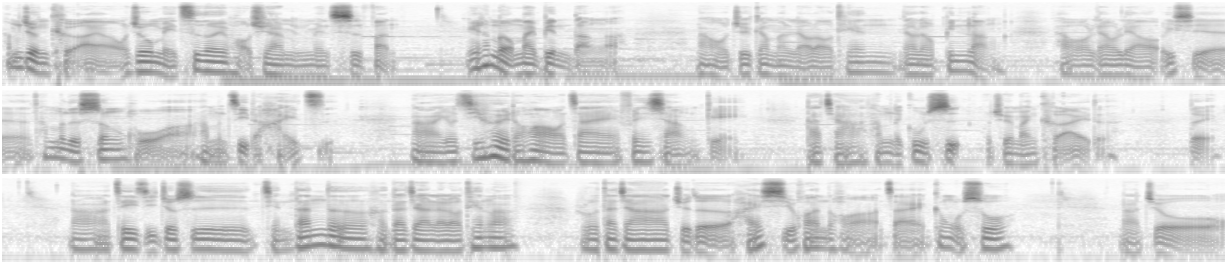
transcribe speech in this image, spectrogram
他们就很可爱啊，我就每次都会跑去他们那边吃饭。因为他们有卖便当啊，然后我就跟他们聊聊天，聊聊槟榔，还有聊聊一些他们的生活啊，他们自己的孩子。那有机会的话，我再分享给大家他们的故事，我觉得蛮可爱的。对，那这一集就是简单的和大家聊聊天啦。如果大家觉得还喜欢的话，再跟我说。那就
